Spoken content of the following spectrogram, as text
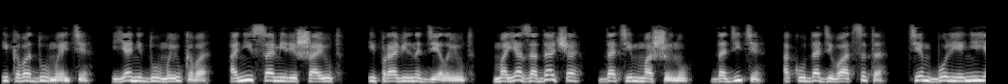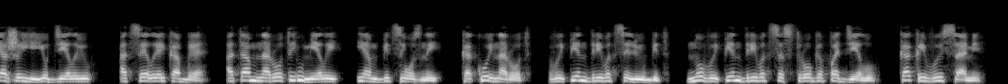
И кого думаете? Я не думаю кого. Они сами решают, и правильно делают. Моя задача – дать им машину. Дадите, а куда деваться-то? Тем более не я же ее делаю, а целое КБ. А там народ и умелый, и амбициозный. Какой народ? Выпендриваться любит, но выпендриваться строго по делу, как и вы сами.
